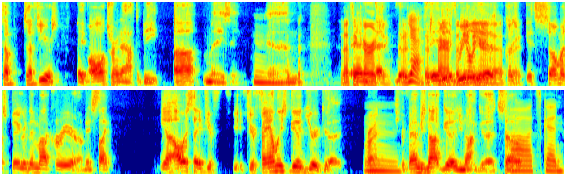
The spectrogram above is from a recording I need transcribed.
tough, tough years. They all turned out to be amazing. Mm. And That's And, uh, encouraging. the- There's, Yes. there's it, parents it that really need to hear is that. because Right? it's so much bigger than my career. I mean, it's like, yeah, I always say if your if your family's good, you're good. Right. Mm. If your family's not good, you're not good. So, oh that's good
